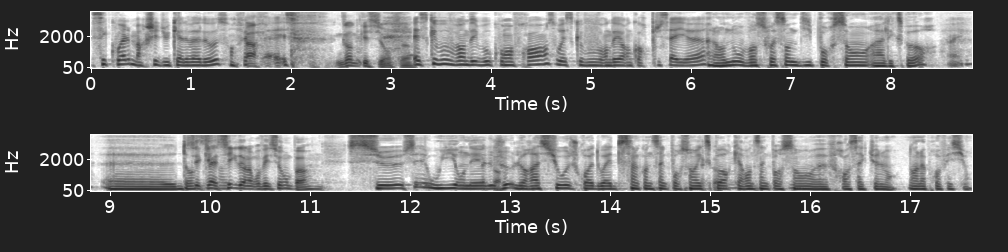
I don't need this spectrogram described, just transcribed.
C'est quoi le marché du Calvados en fait Ah. Grande question, ça. Est-ce que vous vendez beaucoup en France ou est-ce que vous vendez encore plus ailleurs Alors nous, on vend 70% à l'export. Ouais. Euh, C'est ce- classique dans la profession ou pas ce- Oui, on est, le, ratio, je crois, doit être 55% export, 45% euh, France actuellement dans la profession.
